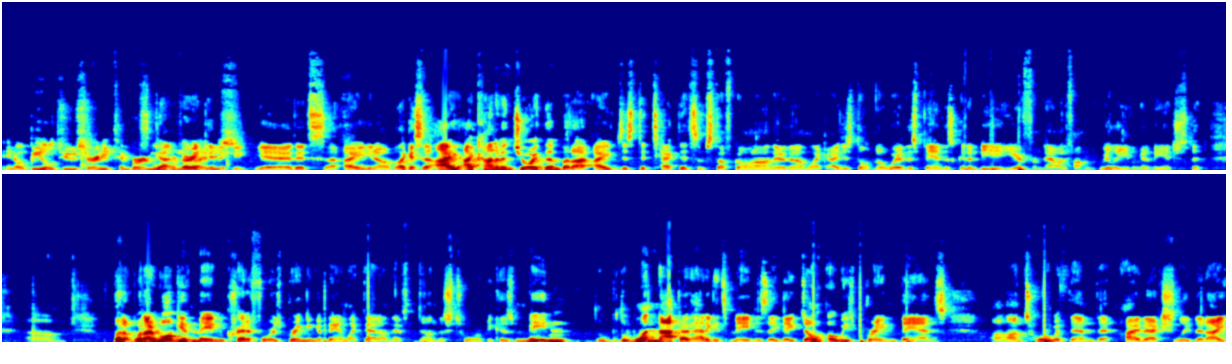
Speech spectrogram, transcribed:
you know Beetlejuice or any Tim Burton It's movie. gotten very gimmicky. Yeah, it's uh, I you know like I said I, I kind of enjoyed them, but I, I just detected some stuff going on there that I'm like I just don't know where this band is going to be a year from now, and if I'm really even going to be interested. Um, but what I will give Maiden credit for is bringing a band like that on this on this tour because Maiden, the, the one knock I've had against Maiden is they they don't always bring bands. Uh, on tour with them that I've actually that I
